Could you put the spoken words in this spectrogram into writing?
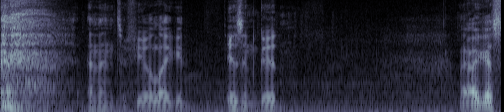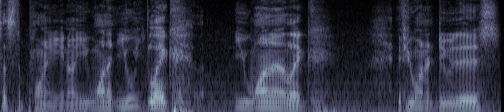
and then to feel like it isn't good. I guess that's the point, you know. You want to you like you want to like if you want to do this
